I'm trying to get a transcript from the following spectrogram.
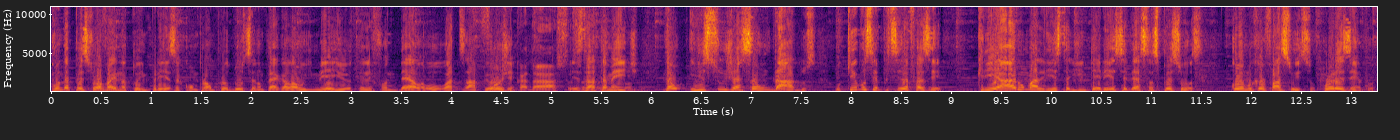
Quando a pessoa vai na tua empresa comprar um produto, você não pega lá o e-mail e o telefone dela, ou o WhatsApp hoje? O cadastro. Exatamente. Então, isso já são dados. O que você precisa fazer? Criar uma lista de interesse dessas pessoas. Como que eu faço isso? Por exemplo,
